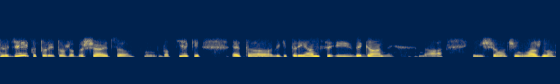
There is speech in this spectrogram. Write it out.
людей, которые тоже обращаются в аптеки. Это вегетарианцы и веганы. Да. И еще очень важно,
